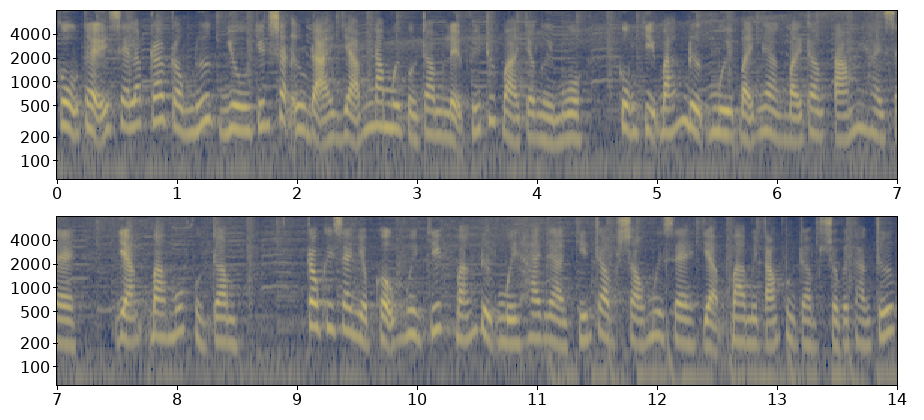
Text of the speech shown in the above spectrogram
Cụ thể, xe lắp ráp trong nước dù chính sách ưu đãi giảm 50% lệ phí trước bạ cho người mua, cũng chỉ bán được 17.782 xe, giảm 31%. Trong khi xe nhập khẩu nguyên chiếc bán được 12.960 xe, giảm 38% so với tháng trước.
